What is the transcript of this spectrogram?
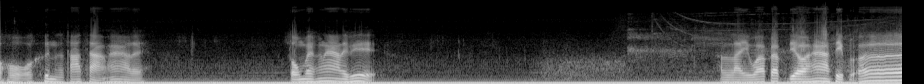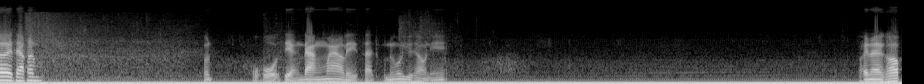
อะโอ้โห ขึ้นสตาร์ทสามห้าเลย ตรงไปข้างหน้าเลยพี่ อะไรวะแป๊บเดียวห้าสิบเอ้ยดักกันโอ้โห เสียงดังมากเลยสัตว์คุณนึกว่าอยู่แถวนี้ ไปไหนครับ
